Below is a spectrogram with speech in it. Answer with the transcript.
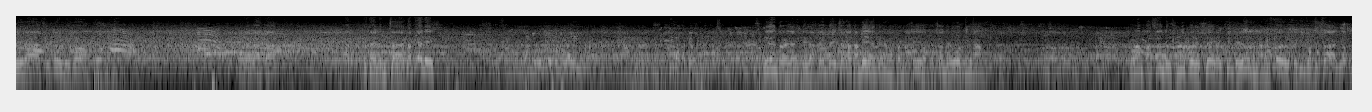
Saluda, su público. Por acá está, está- esta es la hinchada de Tapiales. Y dentro de la, de la gente de Chaca también tenemos conocidos que son de Burlingame. Que van pasando y si no puede ser, hay gente de Burlingame en todos los equipos futsal, loco.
